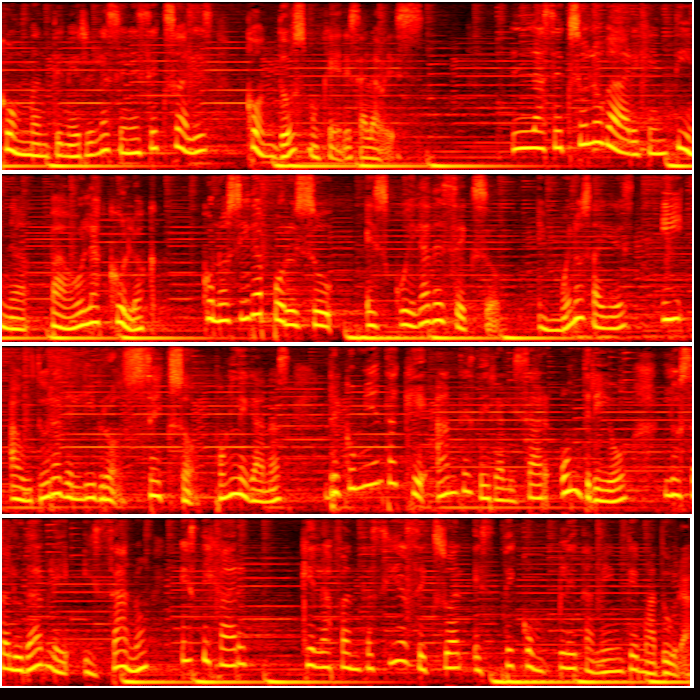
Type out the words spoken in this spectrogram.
con mantener relaciones sexuales con dos mujeres a la vez. La sexóloga argentina Paola Kulok, conocida por su Escuela de Sexo en Buenos Aires y autora del libro Sexo, ponle ganas, recomienda que antes de realizar un trío, lo saludable y sano es dejar que la fantasía sexual esté completamente madura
